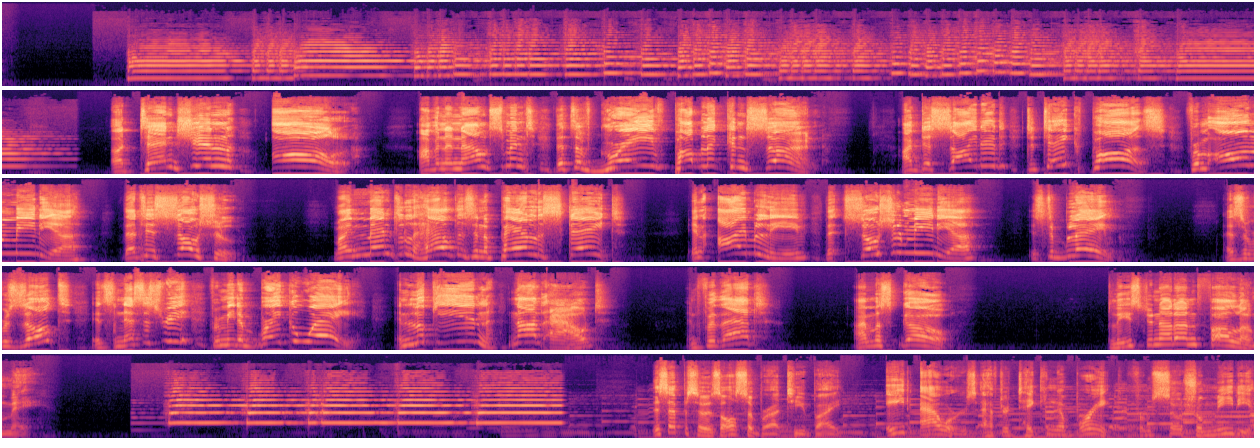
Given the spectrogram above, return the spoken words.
Attention all! I've an announcement that's of grave public concern. I've decided to take pause from all media that is social. My mental health is in a perilous state, and I believe that social media is to blame. As a result, it's necessary for me to break away and look in, not out. And for that, I must go. Please do not unfollow me. This episode is also brought to you by 8 hours after taking a break from social media.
